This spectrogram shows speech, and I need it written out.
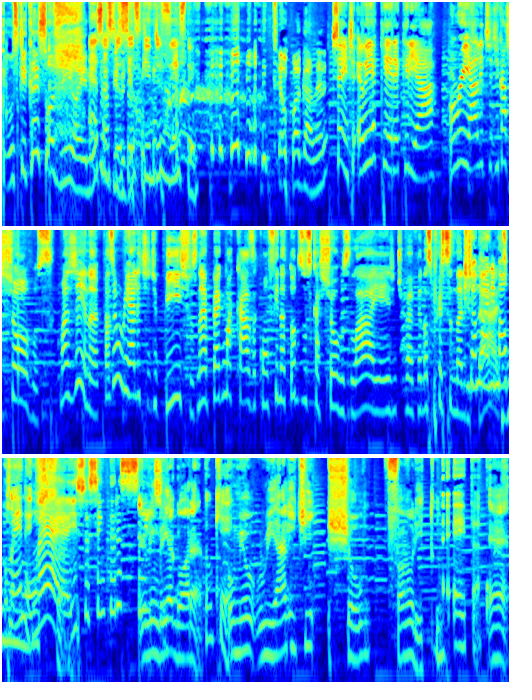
tem uns que caem sozinho aí, nem Essas precisa pessoas de que desistem. ter uma galera. Gente, eu ia querer criar um reality de cachorros. Imagina, fazer um reality de bichos, né? Pega uma casa, confina todos os cachorros lá e aí a gente vai vendo as personalidades. Chama Animal Planet. Nossa. Né? Isso ia ser interessante. Eu lembrei agora. O quê? O meu reality show favorito Eita. é,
